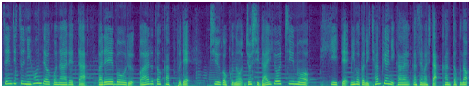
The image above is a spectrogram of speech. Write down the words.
先日日本で行われたバレーボールワールドカップで中国の女子代表チームを率いて見事にチャンピオンに輝かせました監督の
